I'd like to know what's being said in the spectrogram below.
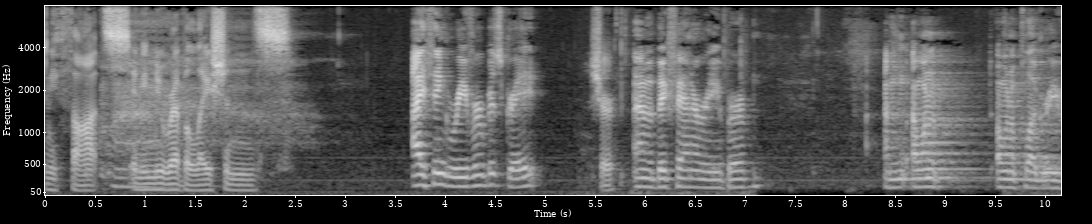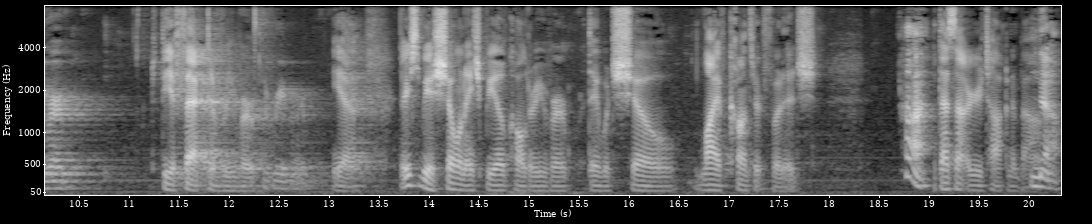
Any thoughts? Any new revelations? I think Reverb is great. Sure. I'm a big fan of Reverb. I'm, I want to I want to plug Reverb. The effect of reverb. The Reverb. Yeah. There used to be a show on HBO called Reverb where they would show live concert footage. Huh? But that's not what you're talking about. No.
